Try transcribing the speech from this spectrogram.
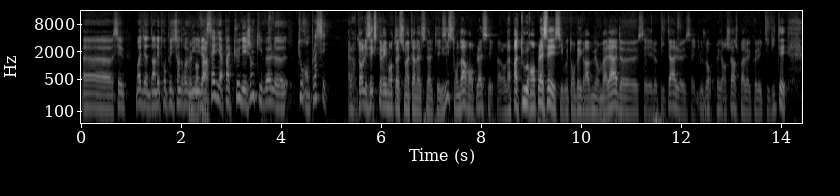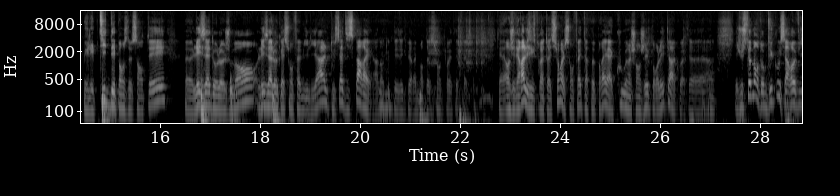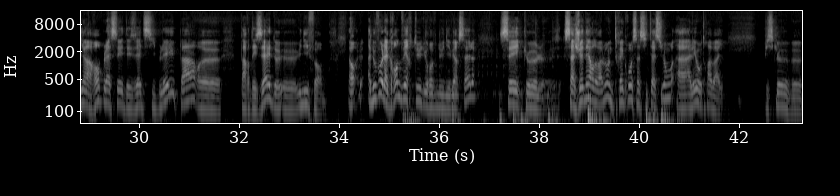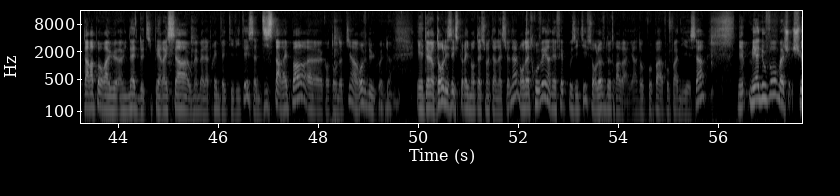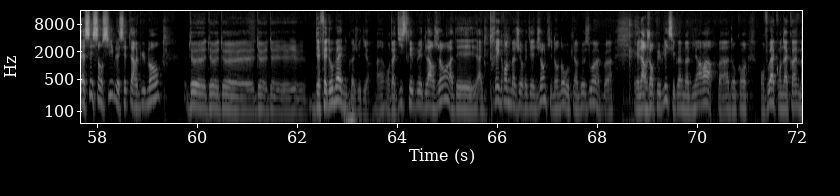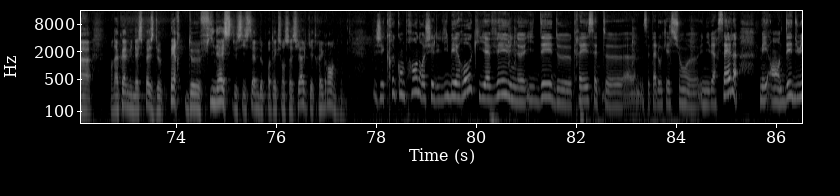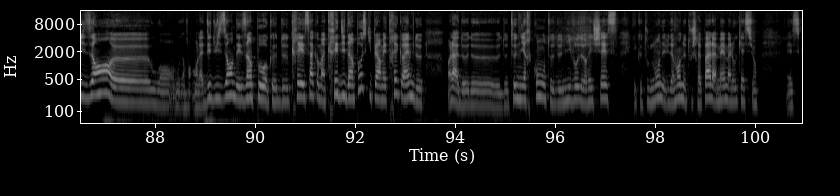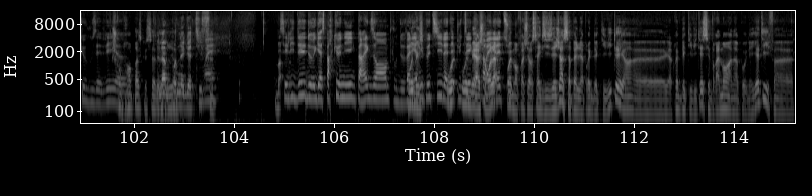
Euh, moi, dans les propositions de revenu universel, il n'y a pas que des gens qui veulent euh, tout remplacer. Alors, dans les expérimentations internationales qui existent, on a remplacé. Alors, on n'a pas tout remplacé. Si vous tombez gravement malade, euh, c'est l'hôpital, ça est toujours pris en charge par la collectivité. Mais les petites dépenses de santé, euh, les aides au logement, les allocations familiales, tout ça disparaît hein, dans mmh. toutes les expérimentations qui ont été faites. En général, les expérimentations, elles sont faites à peu près à coût inchangé pour l'État. Euh, et justement, donc du coup, ça revient à remplacer des aides ciblées par, par des aides uniformes. Alors, à nouveau, la grande vertu du revenu universel, c'est que ça génère normalement une très grosse incitation à aller au travail. Puisque euh, par rapport à une aide de type RSA ou même à la prime d'activité, ça ne disparaît pas euh, quand on obtient un revenu. Et d'ailleurs, dans les expérimentations internationales, on a trouvé un effet positif sur l'offre de travail. Hein. donc, il ne faut pas, nier ça. Mais, à nouveau, moi, je, suis assez sensible à cet argument de, d'effet d'aubaine, je veux dire. Hein. On va distribuer de l'argent à, à une très grande majorité de gens qui n'en ont aucun besoin, quoi. Et l'argent public, c'est quand même un bien rare, quoi. Hein. Donc on, voit qu'on a quand même a quand même une espèce de perte de finesse du système de protection sociale qui est très grande. J'ai cru comprendre chez les libéraux qu'il y avait une idée de créer cette, euh, cette allocation euh, universelle, mais en déduisant euh, ou en, la déduisant des impôts, que de créer ça comme un crédit d'impôt, ce qui permettrait quand même de, voilà, de, de, de, tenir compte de niveau de richesse et que tout le monde évidemment ne toucherait pas la même allocation. Est-ce que vous avez Je comprends pas ce que ça veut dire. L'impôt négatif. Bah. c'est l'idée de Gaspard Koenig, par exemple, ou de Valérie Petit, la députée qui a travaillé là-dessus. Oui, mais enfin, ça existe déjà, ça s'appelle la prime d'activité. Hein. Euh, la prime d'activité, c'est vraiment un impôt négatif. Hein.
